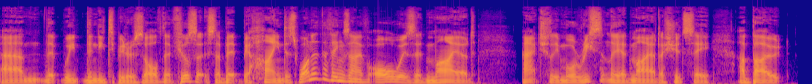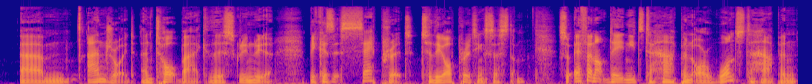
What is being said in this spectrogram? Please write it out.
um, that we they need to be resolved. It feels like it's a bit behind. It's one of the things I've always admired, actually more recently admired, I should say, about um, Android and TalkBack, the screen reader, because it's separate to the operating system. So if an update needs to happen or wants to happen,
